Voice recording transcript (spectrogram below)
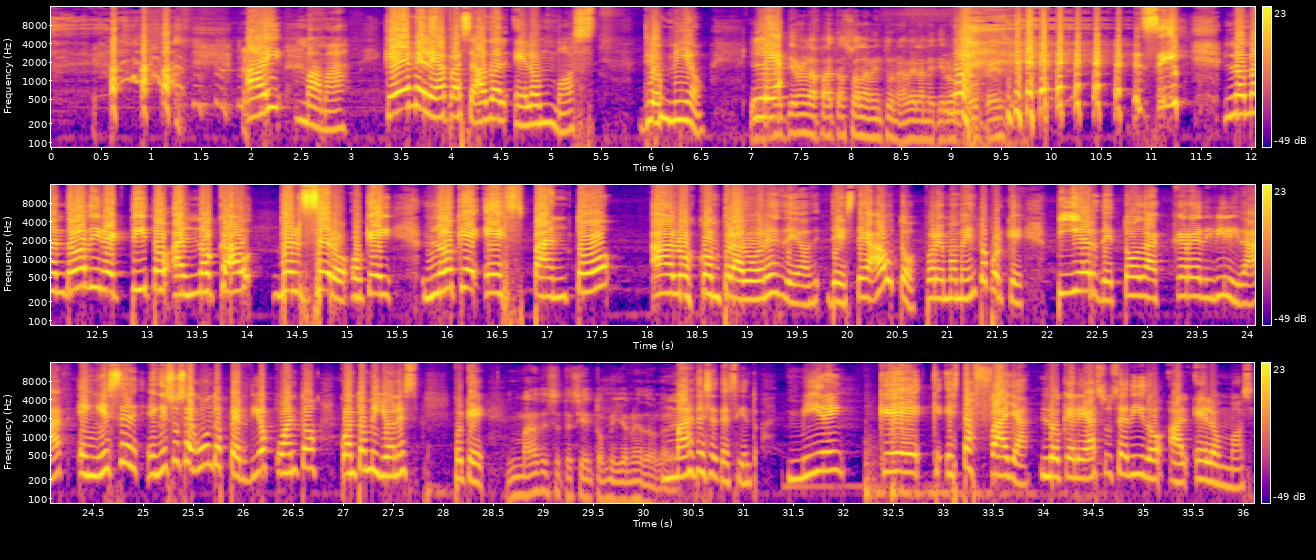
Ay, mamá, ¿qué me le ha pasado al Elon Musk? Dios mío. Le Le, metieron la pata solamente una vez, la metieron No. dos veces. lo mandó directito al knockout del cero, ¿ok? Lo que espantó a los compradores de, de este auto por el momento porque pierde toda credibilidad. En, ese, en esos segundos perdió cuánto, cuántos millones, porque Más de 700 millones de dólares. más de 700. Miren que, que esta falla, lo que le ha sucedido al Elon Musk.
